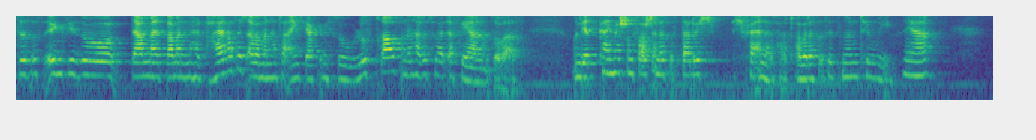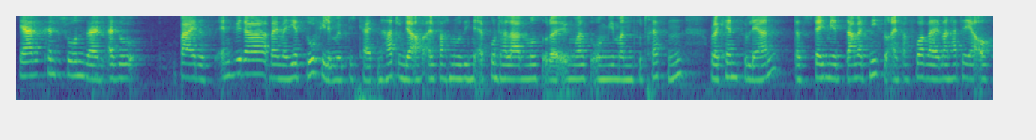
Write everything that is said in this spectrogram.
das ist irgendwie so, damals war man halt verheiratet, aber man hatte eigentlich gar nicht so Lust drauf und dann hattest du halt Affären und sowas. Und jetzt kann ich mir schon vorstellen, dass es dadurch sich verändert hat. Aber das ist jetzt nur eine Theorie. Ja. Ja, das könnte schon sein. Also beides. Entweder, weil man jetzt so viele Möglichkeiten hat und ja auch einfach nur sich eine App runterladen muss oder irgendwas, um jemanden zu treffen oder kennenzulernen. Das stelle ich mir jetzt damals nicht so einfach vor, weil man hatte ja auch,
